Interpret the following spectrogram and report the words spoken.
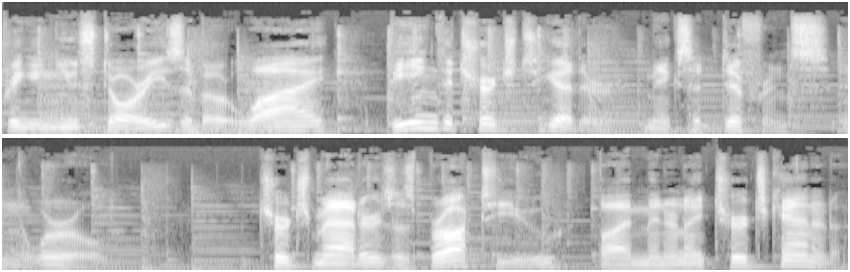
bringing you stories about why being the church together makes a difference in the world. Church Matters is brought to you by Mennonite Church Canada.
